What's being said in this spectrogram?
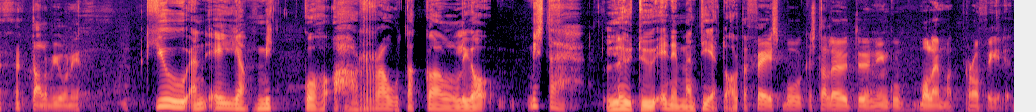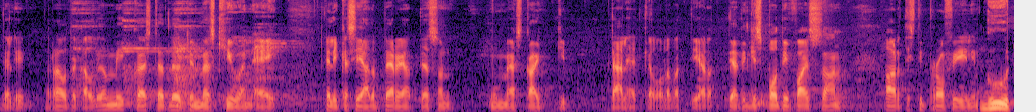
talviunia. Q&A ja Mikko Rautakallio, mistä löytyy enemmän tietoa? Facebookista löytyy niin kuin molemmat profiilit, eli Rautakallion Mikko ja sitten löytyy myös Q&A. Eli sieltä periaatteessa on mun mielestä kaikki tällä hetkellä olevat tiedot. Tietenkin Spotifyssa on artistiprofiili. Good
